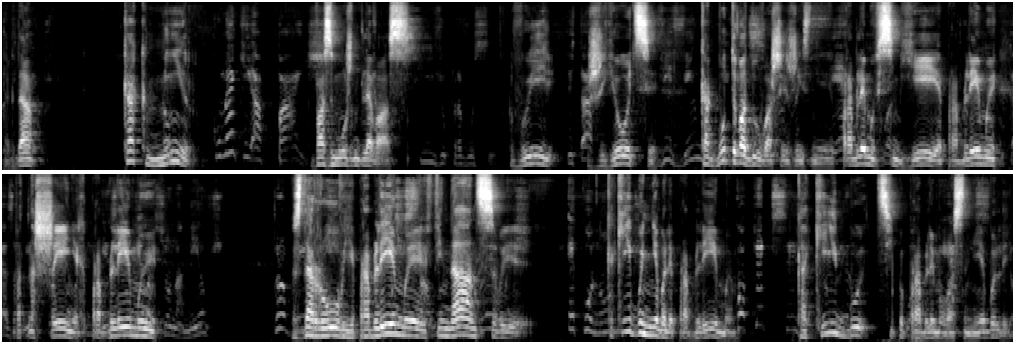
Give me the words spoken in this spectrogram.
Тогда как мир возможен для вас? Вы живете как будто в аду вашей жизни. Проблемы в семье, проблемы в отношениях, проблемы здоровье, проблемы финансовые, какие бы ни были проблемы, какие бы типа проблем у вас не были,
